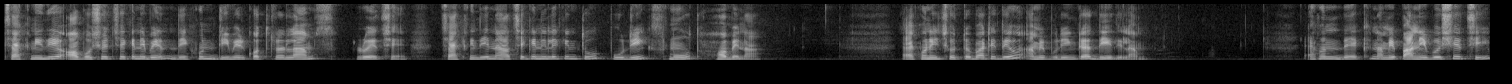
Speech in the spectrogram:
ছাঁকনি দিয়ে অবশ্যই ছেঁকে নেবেন। দেখুন ডিমের কতটা লামস রয়েছে। চাকনি দিয়ে না ছেঁকে নিলে কিন্তু পুডিং স্মুথ হবে না। এখন এই ছোট্ট বাটিতেও আমি পুডিংটা দিয়ে দিলাম। এখন দেখুন, আমি পানি বসিয়েছি,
